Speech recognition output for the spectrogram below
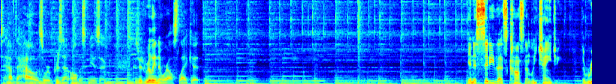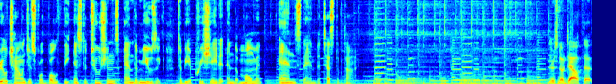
to have to house or present all this music because there's really nowhere else like it. In a city that's constantly changing, the real challenge is for both the institutions and the music to be appreciated in the moment and stand the test of time. There's no doubt that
